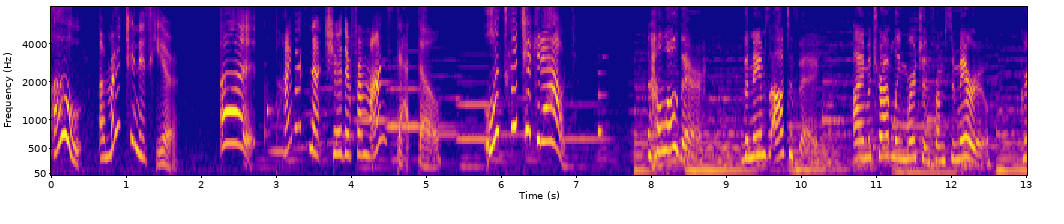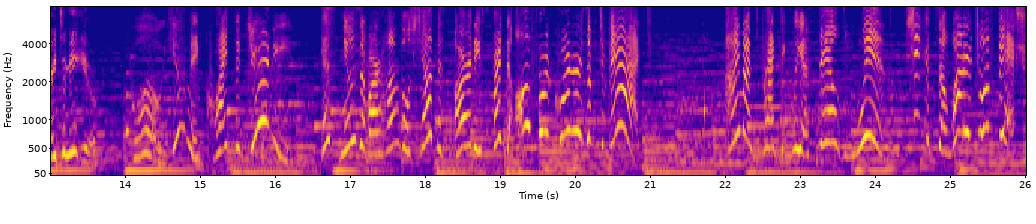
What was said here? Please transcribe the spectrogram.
Oh, a merchant is here. Uh, Paimon's not sure they're from Mondstadt, though. Let's go check it out. Hello there. The name's Atafe. I am a traveling merchant from Sumeru. Great to meet you. Whoa, you've made quite the journey! Guess news of our humble shop has already spread to all four corners of Teyvat! Paimon's practically a sales whiz! She could sell water to a fish!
